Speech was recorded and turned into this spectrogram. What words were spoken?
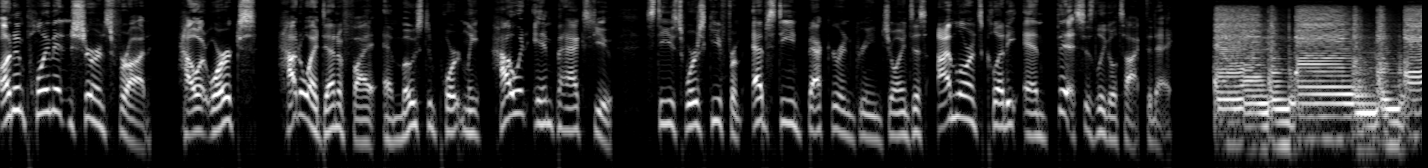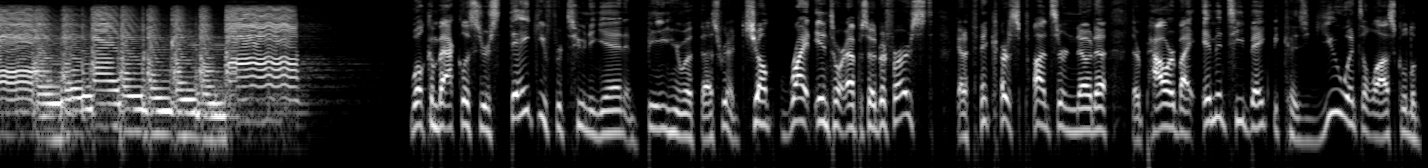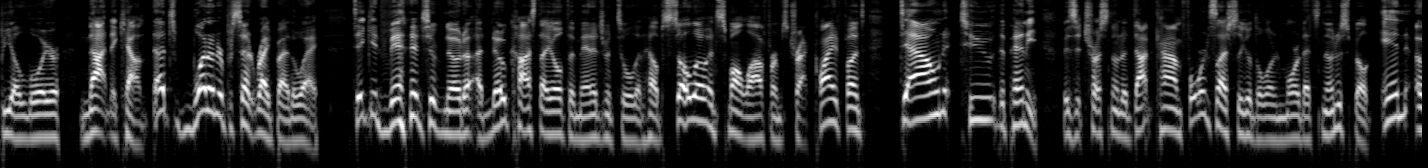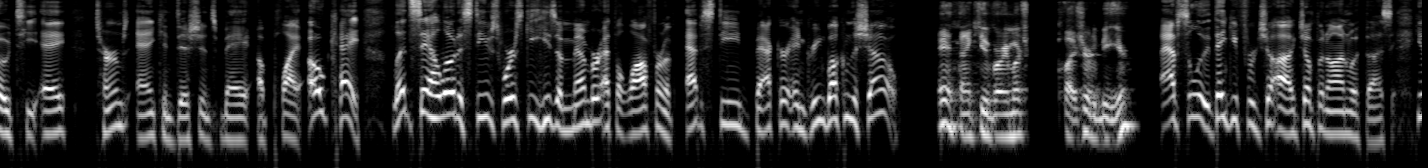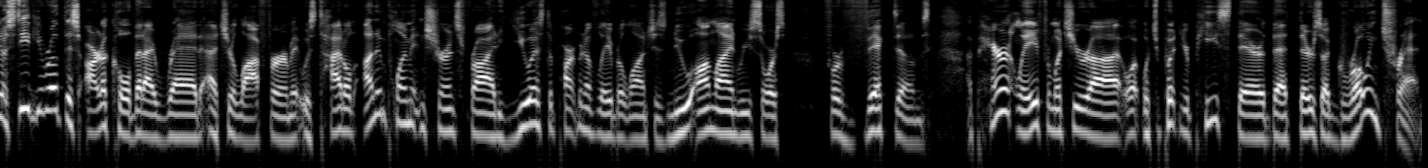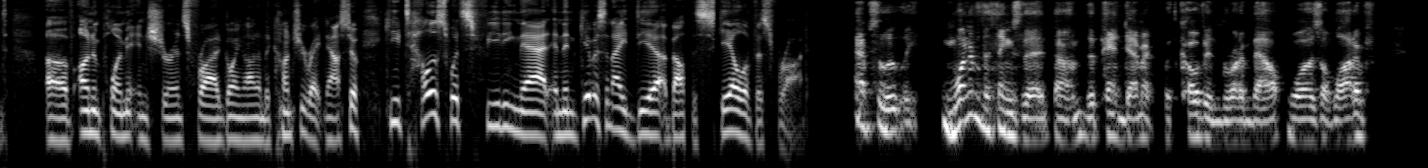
unemployment insurance fraud, how it works, how to identify and most importantly, how it impacts you. Steve Swirsky from Epstein, Becker, and Green joins us. I'm Lawrence Colletti, and this is Legal Talk Today. Welcome back, listeners. Thank you for tuning in and being here with us. We're going to jump right into our episode, but first, got to thank our sponsor, Nota. They're powered by M&T Bank because you went to law school to be a lawyer, not an accountant. That's 100% right, by the way. Take advantage of Nota, a no-cost IOLTA management tool that helps solo and small law firms track client funds down to the penny. Visit trustnota.com forward slash legal to learn more. That's Nota spelled N O T A. Terms and conditions may apply. Okay, let's say hello to Steve Swirsky. He's a member at the law firm of Epstein, Becker, and Green. Welcome to the show. Hey, thank you very much. Pleasure to be here. Absolutely. Thank you for uh, jumping on with us. You know, Steve, you wrote this article that I read at your law firm. It was titled Unemployment Insurance Fraud U.S. Department of Labor Launches New Online Resource for victims. Apparently, from what you're uh, what you put in your piece there, that there's a growing trend of unemployment insurance fraud going on in the country right now. So, can you tell us what's feeding that, and then give us an idea about the scale of this fraud? Absolutely. One of the things that um, the pandemic with COVID brought about was a lot of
